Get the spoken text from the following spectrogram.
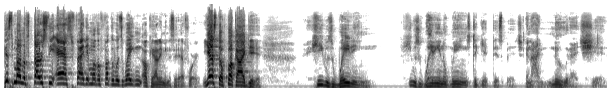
this mother thirsty ass faggot motherfucker was waiting. Okay, I didn't mean to say that for it. Yes, the fuck I did. He was waiting. He was waiting in the wings to get this bitch, and I knew that shit.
